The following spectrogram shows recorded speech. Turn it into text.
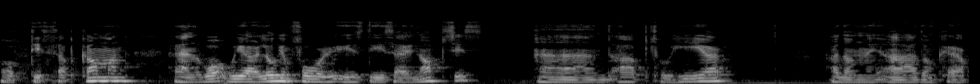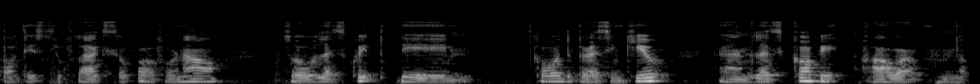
of this subcommand. And what we are looking for is the synopsis. And up to here I don't I don't care about these two flags so far for now. So let's quit the code pressing Q and let's copy our no,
